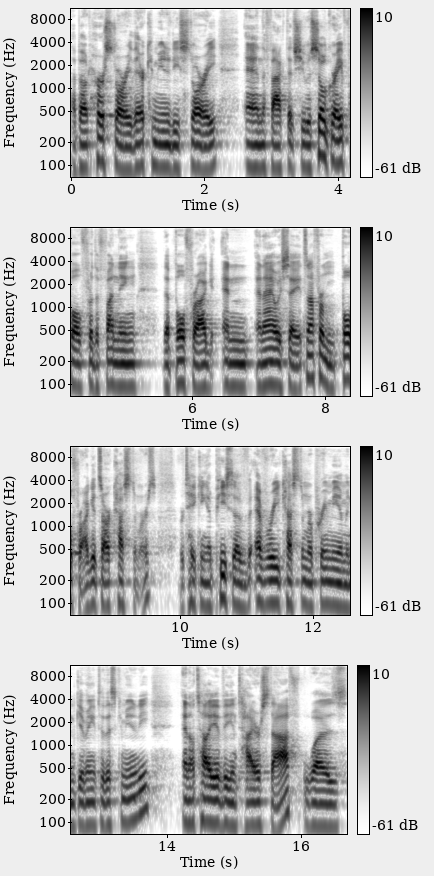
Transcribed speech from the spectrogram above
about her story, their community story, and the fact that she was so grateful for the funding that Bullfrog and and I always say it's not from Bullfrog, it's our customers. We're taking a piece of every customer premium and giving it to this community. And I'll tell you, the entire staff was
